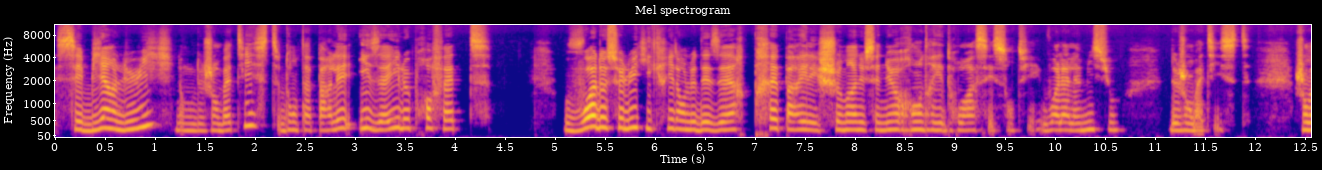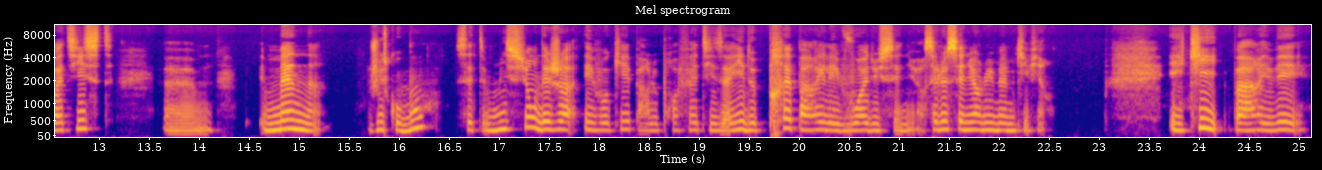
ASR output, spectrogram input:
c'est bien lui, donc de Jean-Baptiste, dont a parlé Isaïe le prophète. Voix de celui qui crie dans le désert, préparez les chemins du Seigneur, rendrez droit ses sentiers. Voilà la mission de Jean-Baptiste. Jean-Baptiste euh, mène jusqu'au bout cette mission déjà évoquée par le prophète Isaïe de préparer les voies du Seigneur. C'est le Seigneur lui-même qui vient. Et qui va arriver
